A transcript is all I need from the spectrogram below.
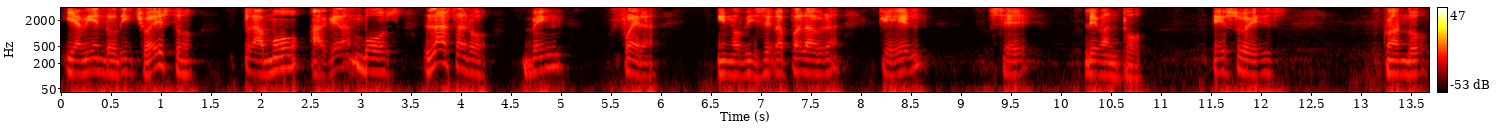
y habiendo dicho esto, clamó a gran voz, Lázaro, ven fuera. Y nos dice la palabra que él se levantó. Eso es cuando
